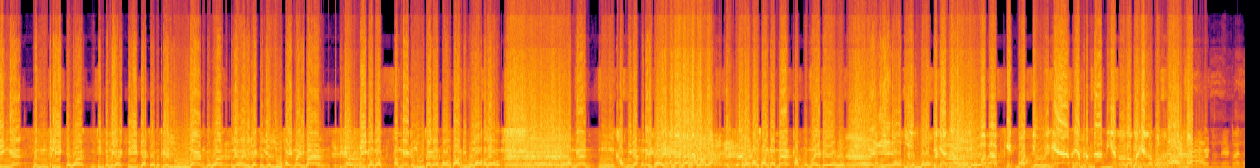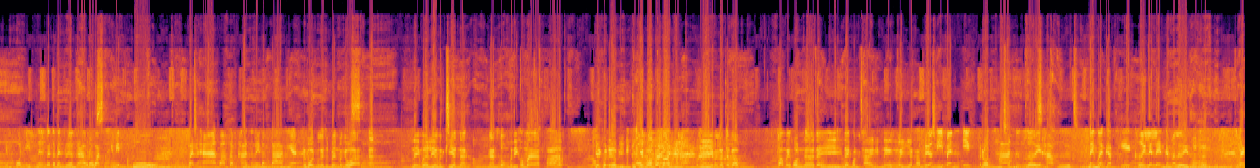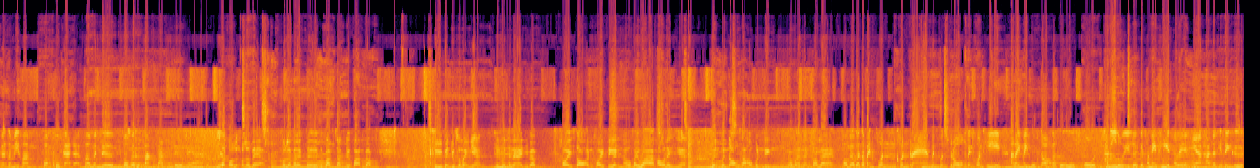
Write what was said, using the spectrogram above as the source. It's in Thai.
ริงๆอะมันคลิกแต่ว่าจริงๆก็ไม่อยากคลิกอยากจะแบบเรียนรู้บ้างแบบว่าเขาเรียกว่าอะไรอยากจะเรียนรู้ใครใหม่บ้าง นี่ก็แบบทำงานก็รู้ใจกันแล้วมองตามดีหัวเราะกันแล้วทำงานอืมขำอีกนะข้างในใจแล้วเขาสั่งทำแม่ขำทำไมเบลอะไรอย่างงี้โป๊บลืมบทอย่างเงี้ยคือดูรู้ว่าแบบ คิดบทอยู่อย่างเงี้ยพยายามทำหน้าเนียนแล้วเราก็เห็นเราก็ขำมากตอนแรกก็อาจจะเข้มข้นนิดนึงก็จะเป็นเรื่องราวระหว่างชีวิตคู่ ปัญหาความสัมพันธ์อะไรต่างๆเงี้ยบทมันก็จะเป็นเหมือนกับว่าอะในเมื่อเรื่องมันเครียดนะอะส่งคนนี้เข้ามาปั๊บเครียดกว่าเดิมอีกนี่มันก็จะแบบ ทำให้คนเอ่อได้ได้ผ่อนคลายนิดนึงอะไรอย่างเงี้ยครับ เรื่องนี้เป็นอีกรสชาติหนึ่งเลยค่ะ คือไม่เหมือนกับที่เคยเล่นๆกันมาเลยแต่ก็จะมีความความคู่กัดอะความเหมือนเดิมพี่โป๊บก็คือปากจัดเหมือนเดิมเลยอะเรื่แต่องคนละคนละแบบ คนละคาแรคเตอร์คือปรับจัดด้วยความแบบ คือเป็นยุคสมัยเนี้ยเป็นเหมือนทนายที่แบบ คอยสอนคอยเตือนเขาคอยว่าเขาอะไรอย่างเงี้ยเหมือนเหมือนน้องสาวคนหนึ่งประมาณนั้นตอนแรก ของเบลก็จะเป็นคนคนแรงเป็นคนตรง เป็นคนที่อะไรไม่ถูกต้องก็คือโอ้ฉันลุยเลยก็ฉันไม่ผิดอะไรอย่างเงี้ยค่ะ แต่ที่จริงคือ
